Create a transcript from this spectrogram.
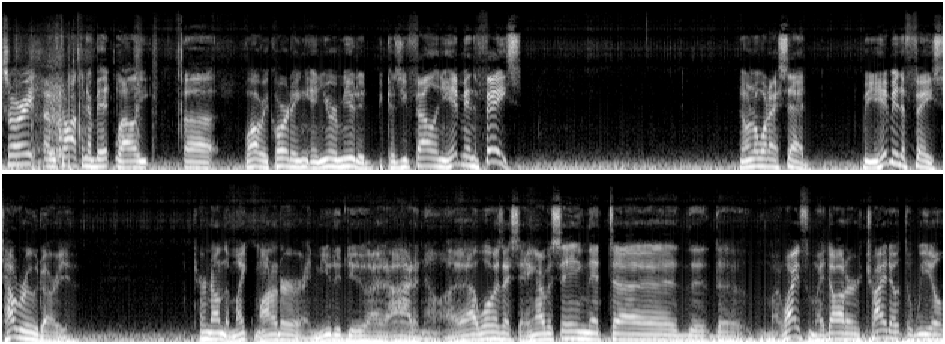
Sorry, I was talking a bit while uh, while recording, and you were muted because you fell and you hit me in the face. Don't know what I said, but you hit me in the face. How rude are you? turned on the mic monitor. I muted you. I, I don't know. I, what was I saying? I was saying that uh, the the my wife and my daughter tried out the wheel.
